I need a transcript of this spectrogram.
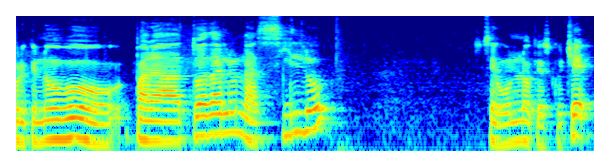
Porque no hubo... Para tú darle un asilo, según lo que escuché,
